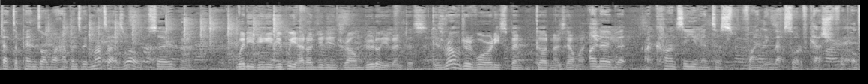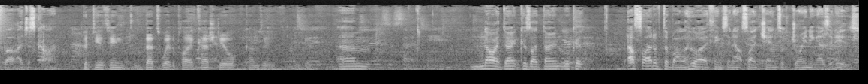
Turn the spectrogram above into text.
that depends on what happens with Mata as well. So Where do you think if you put your hat on, do you think it's Real Madrid or Juventus? Because Real Madrid have already spent God knows how much. I know, but I can't see Juventus finding that sort of cash for Pogba. I just can't. But do you think that's where the player cash deal comes in? Um, no, I don't, because I don't look at outside of Dybala, who I think is an outside chance of joining as it is.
